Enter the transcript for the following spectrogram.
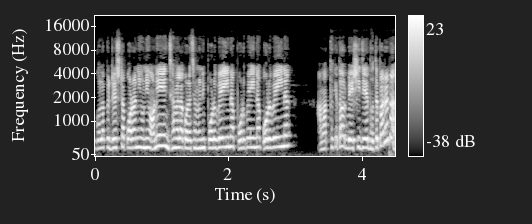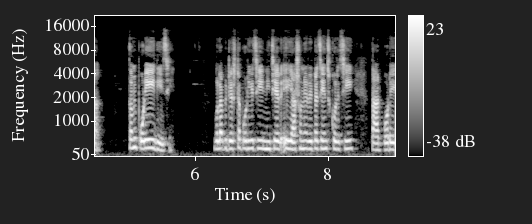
গোলাপের ড্রেসটা পরা নিয়ে উনি অনেক ঝামেলা করেছেন, উনি পড়বেই না পড়বেই না পড়বেই না। আমার থেকে তো আর বেশি জেদ হতে পারে না? তো আমি পরিয়েই দিয়েছি। গোলাপি ড্রেসটা পরিয়েছি নিচের এই আসনের এটা চেঞ্জ করেছি তারপরে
